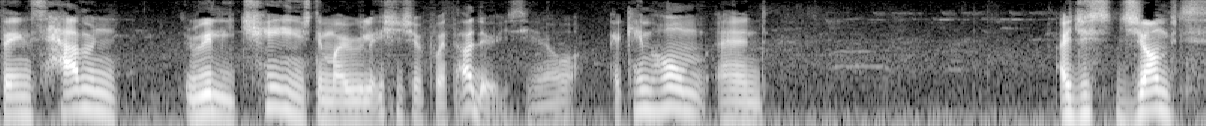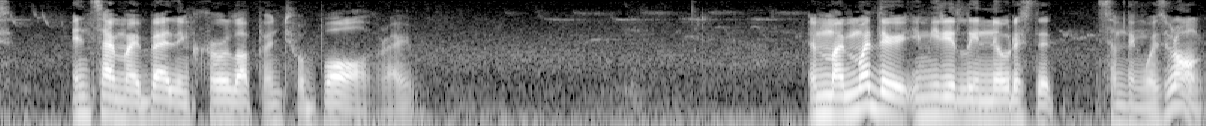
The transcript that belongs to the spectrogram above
things haven't really changed in my relationship with others, you know, I came home and I just jumped inside my bed and curled up into a ball, right? And my mother immediately noticed that something was wrong.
